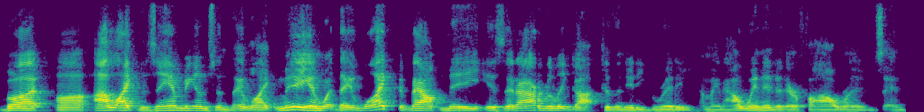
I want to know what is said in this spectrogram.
but uh, I like the Zambians and they like me. And what they liked about me is that I really got to the nitty gritty. I mean, I went into their file rooms and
